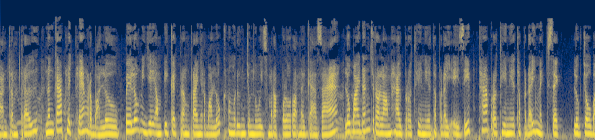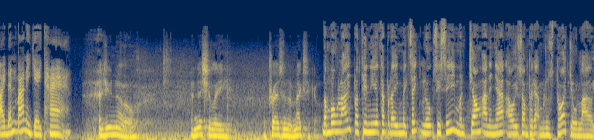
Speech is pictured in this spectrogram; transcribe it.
បានត្រឹមត្រូវនិងការភ្លេចភ្លាំងរបស់លោកពេលលោកនិយាយអំពីកិច្ចប្រឹងប្រែងរបស់លោកក្នុងរឿងជំនួយសម្រាប់ពលរដ្ឋនៅហ្គាហ្សាលោក Biden ច្រឡំហៅប្រធានាធិបតីអេស៊ីបថាប្រធានាធិបតីមិចស៊ិកលោក Joe Biden បាននិយាយថា As you know, initially, the president of Mexico ដំបូងឡើយប្រធានាធិបតីមិចស៊ិកលោកស៊ីស៊ីមិនចង់អនុញ្ញាតឲ្យសម្ភារៈមនុស្សធម៌ចូលឡើយ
